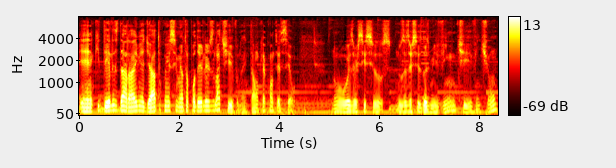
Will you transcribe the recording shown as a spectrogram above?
eh, que deles dará imediato conhecimento ao Poder Legislativo. Né? Então, o que aconteceu? No exercícios, nos exercícios 2020 e 2021,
